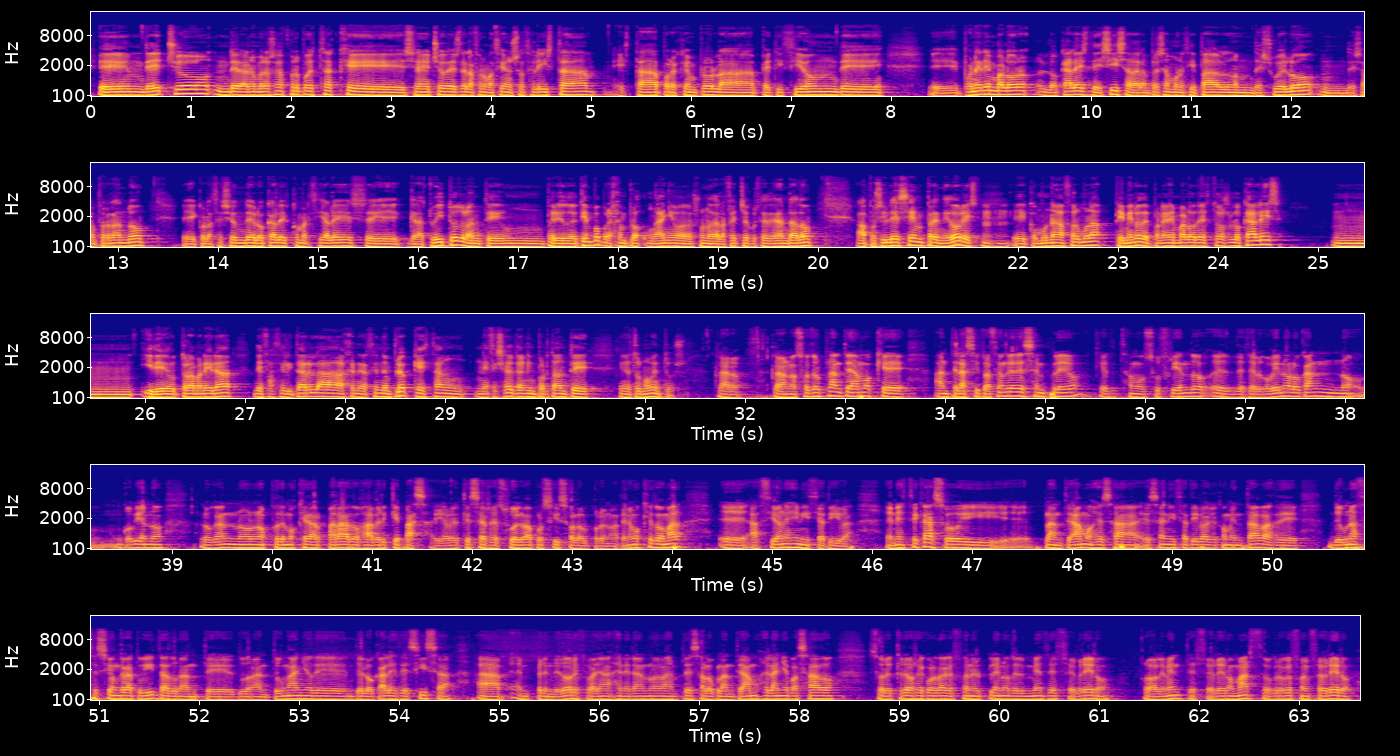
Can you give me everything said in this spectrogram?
Eh, de hecho, de las numerosas propuestas que se han hecho desde la formación socialista, está, por ejemplo, la petición de eh, poner en valor locales de SISA, de la empresa municipal de suelo de San Fernando, eh, con la cesión de locales comerciales eh, gratuitos durante un periodo de tiempo, por ejemplo, un año es una de las fechas que ustedes han dado, a posibles emprendedores, como una fórmula, primero, de poner en valor estos locales, mm, y de otra manera de facilitar la generación de empleo que es tan necesario, tan importante en estos momentos. Claro, claro. Nosotros planteamos que ante la situación de desempleo que estamos sufriendo eh, desde el gobierno local, no, un gobierno local no nos podemos quedar parados a ver qué pasa y a ver qué se resuelva por sí solo el problema. Tenemos que tomar eh, acciones e iniciativas. En este caso, y eh, planteamos esa, esa iniciativa que comentabas de, de, una cesión gratuita durante, durante un año de, de locales de SISA a emprendedores que vayan a generar nuevas empresas. Lo planteamos el año pasado, sobre, creo recordar que fue en el pleno del mes de febrero probablemente febrero marzo, creo que fue en febrero,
